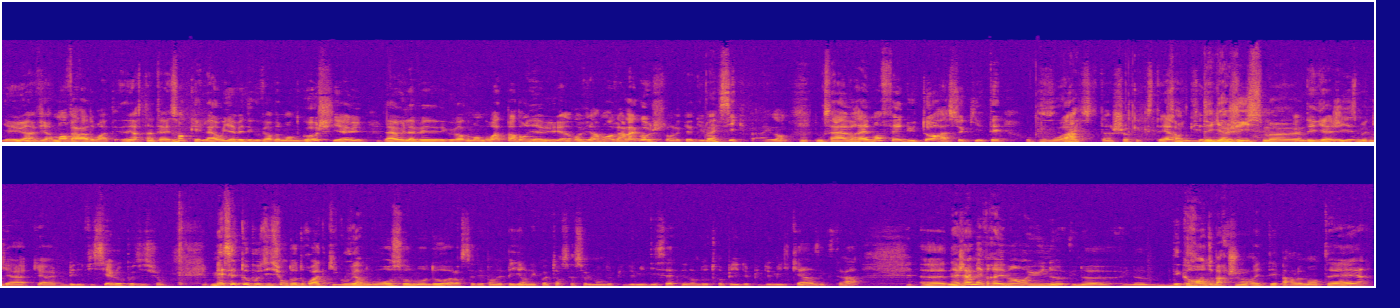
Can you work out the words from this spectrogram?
il y a eu un virement vers la droite. D'ailleurs, c'est intéressant que là où il y avait des gouvernements de gauche, il y a eu, là où il y avait des gouvernements de droite, pardon, il y a eu un revirement vers la gauche, dans le cas du Mexique, par exemple. Mm. Donc ça a vraiment fait du tort à ceux qui étaient au pouvoir. C'est un choc externe. Un dégagisme. Un dégagisme qui, a, bénéficié à l'opposition. Mais cette opposition de droite qui gouverne grosso modo, alors ça dépend des pays, en Équateur c'est seulement depuis 2017, mais dans d'autres pays depuis 2015, etc., euh, n'a jamais vraiment eu des grandes majorités parlementaires.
